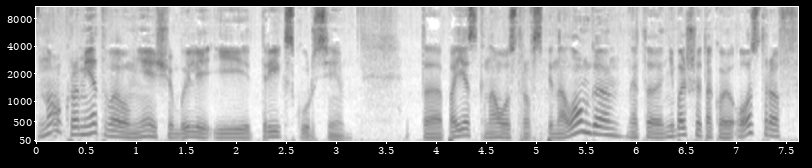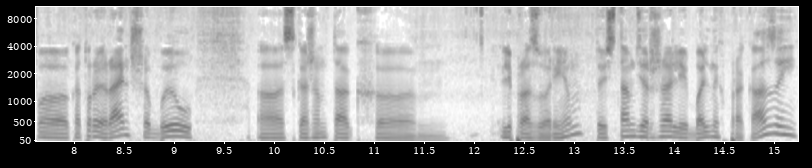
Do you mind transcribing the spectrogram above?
но кроме этого у меня еще были и три экскурсии. Это поездка на остров Спинолонга. Это небольшой такой остров, э, который раньше был, э, скажем так, э, лепрозорием, то есть там держали больных проказой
